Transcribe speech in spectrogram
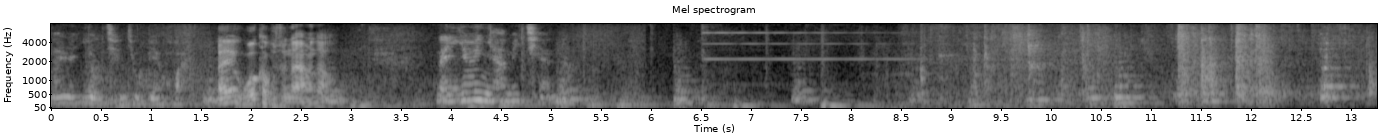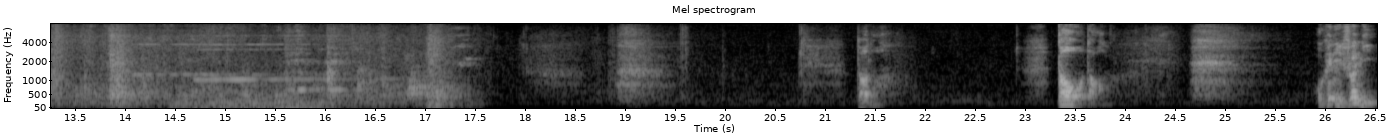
男人有钱就变坏？哎，我可不是那样的。那因为你还没钱呢。豆豆，我跟你说，你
